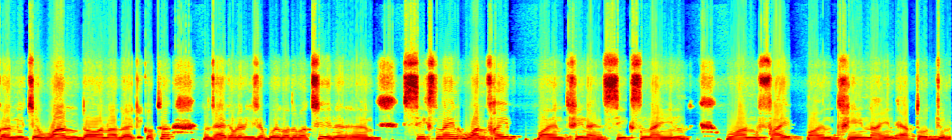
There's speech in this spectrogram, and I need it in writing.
কারণ নিচে ওয়ান দেওয়া না দেওয়া কি কথা। যাই হোক, আমরা হিসাব করে কত পাচ্ছি? Six nine one five point three nine six nine one five point three nine এত জুল।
